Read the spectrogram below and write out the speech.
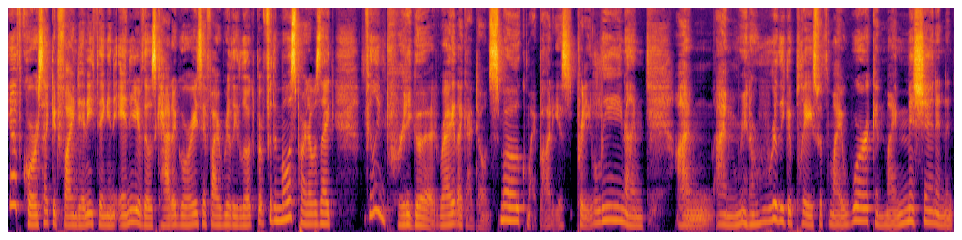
yeah, of course, I could find anything in any of those categories if I really looked. But for the most part, I was like, I'm feeling pretty good, right? Like I don't smoke, my body is pretty lean. I'm I'm I'm in a really good place with my work and my mission and, and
